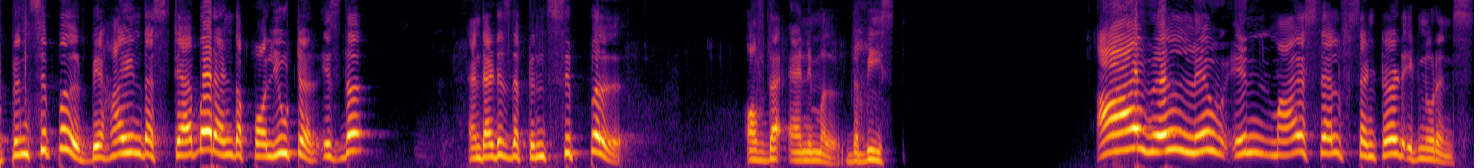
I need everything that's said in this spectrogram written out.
The principle behind the stabber and the polluter is the, and that is the principle of the animal, the beast. I will live in my self centered ignorance.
